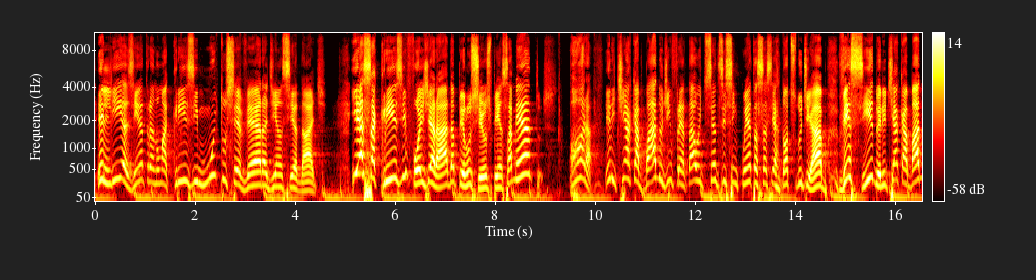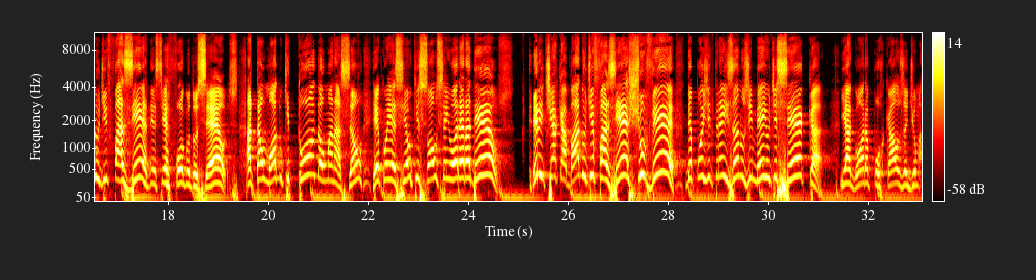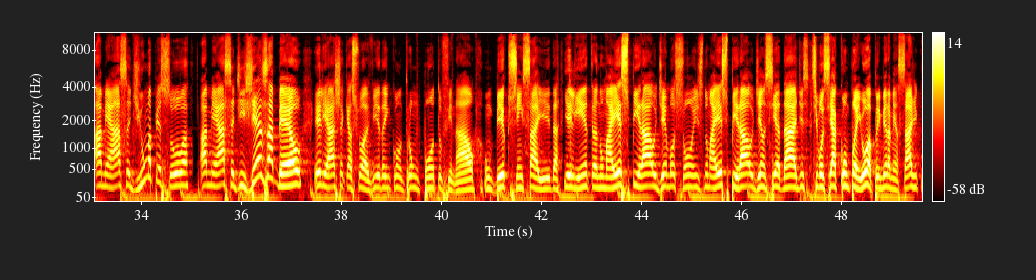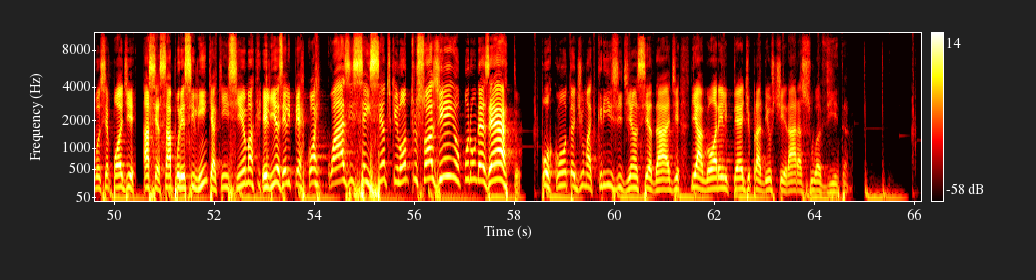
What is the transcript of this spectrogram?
Elias entra numa crise muito severa de ansiedade. E essa crise foi gerada pelos seus pensamentos. Ora, ele tinha acabado de enfrentar 850 sacerdotes do diabo, vencido, ele tinha acabado de fazer descer fogo dos céus, a tal modo que toda uma nação reconheceu que só o Senhor era Deus. Ele tinha acabado de fazer chover depois de três anos e meio de seca e agora, por causa de uma ameaça de uma pessoa, ameaça de Jezabel, ele acha que a sua vida encontrou um ponto final, um beco sem saída, e ele entra numa espiral de emoções, numa espiral de ansiedades. Se você acompanhou a primeira mensagem, que você pode acessar por esse link aqui em cima, Elias ele percorre quase 600 quilômetros sozinho por um deserto por conta de uma crise de ansiedade e agora ele pede para Deus tirar a sua vida.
